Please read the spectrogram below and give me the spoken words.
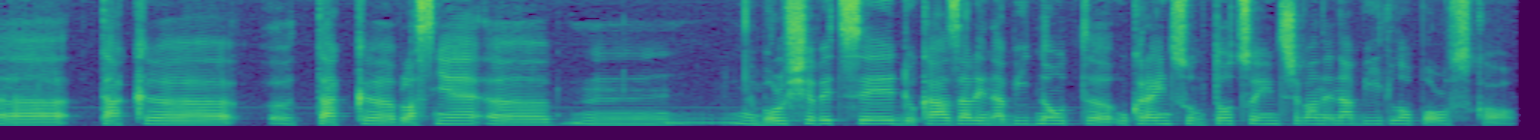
eh, tak tak vlastně mm, bolševici dokázali nabídnout Ukrajincům to, co jim třeba nenabídlo Polsko.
